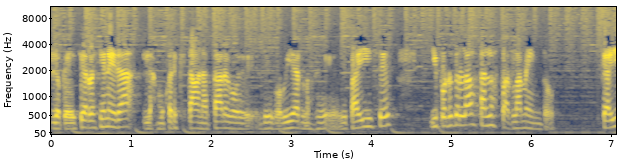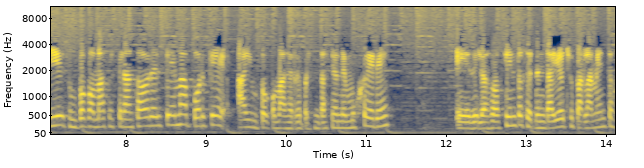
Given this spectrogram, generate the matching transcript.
lo que decía recién era las mujeres que estaban a cargo de, gobiernos de, países, y por otro lado están los parlamentos, que ahí es un poco más esperanzador el tema porque hay un poco más de representación de mujeres, eh, de los 278 parlamentos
